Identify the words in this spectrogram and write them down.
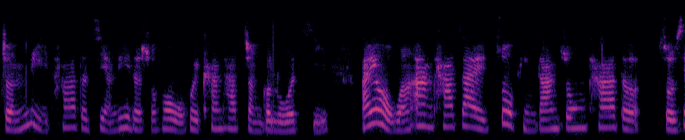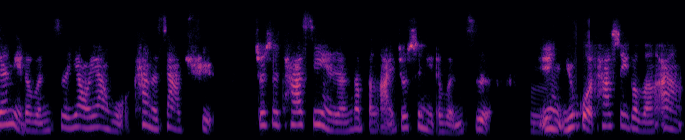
整理他的简历的时候，我会看他整个逻辑，还有文案。他在作品当中，他的首先你的文字要让我看得下去，就是它吸引人的本来就是你的文字。嗯，如果它是一个文案，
